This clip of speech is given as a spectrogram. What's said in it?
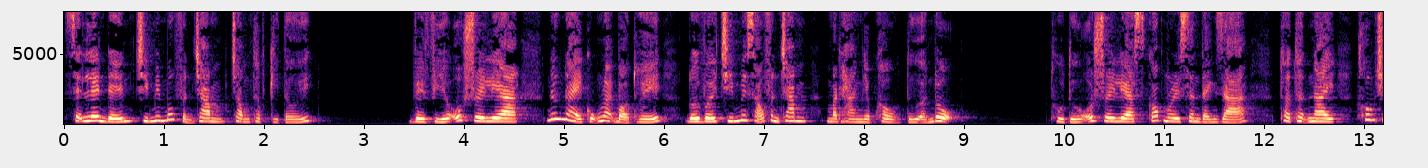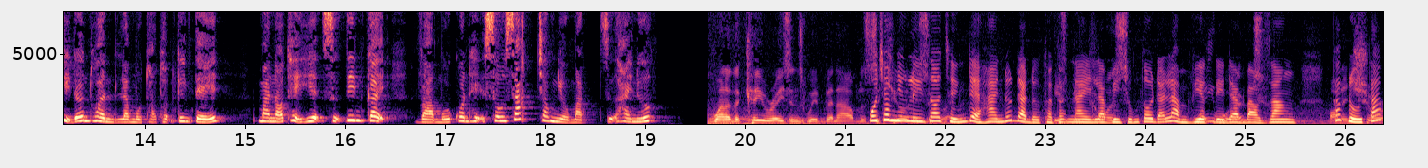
sẽ lên đến 91% trong thập kỷ tới. Về phía Australia, nước này cũng loại bỏ thuế đối với 96% mặt hàng nhập khẩu từ Ấn Độ. Thủ tướng Australia Scott Morrison đánh giá thỏa thuận này không chỉ đơn thuần là một thỏa thuận kinh tế, mà nó thể hiện sự tin cậy và mối quan hệ sâu sắc trong nhiều mặt giữa hai nước. Một trong những lý do chính để hai nước đạt được thỏa thuận này là vì chúng tôi đã làm việc để đảm bảo rằng các đối tác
